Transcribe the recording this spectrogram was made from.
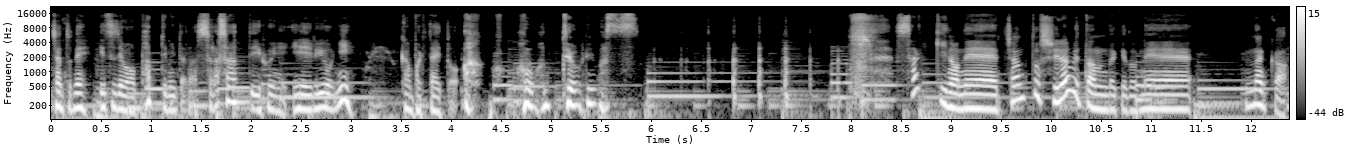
ちゃんとねいつでもパッて見たらスラスラっていう風に言えるように頑張りたいと思っております。さっきのねちゃんと調べたんだけどねなんか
